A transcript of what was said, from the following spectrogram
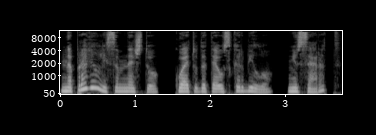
Направил ли съм нещо, което да те оскърбило, нюсарът?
